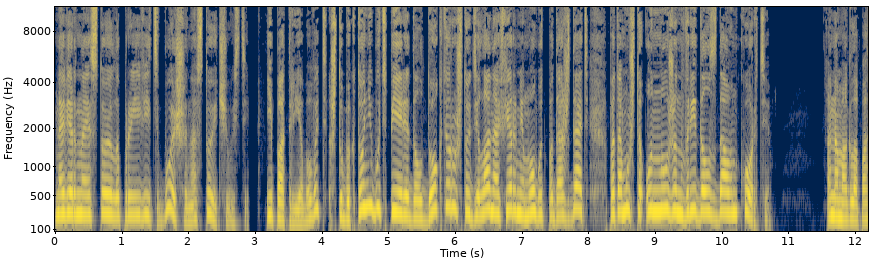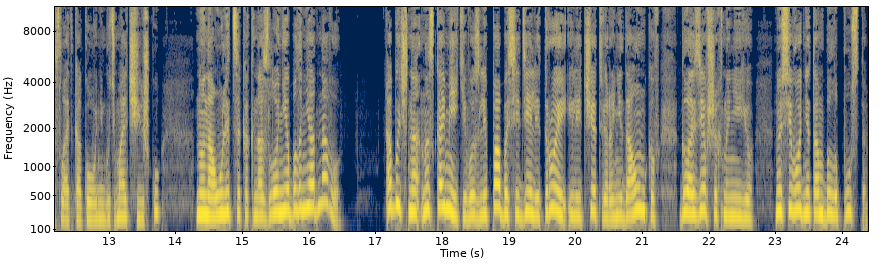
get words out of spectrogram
Наверное, стоило проявить больше настойчивости и потребовать, чтобы кто-нибудь передал доктору, что дела на ферме могут подождать, потому что он нужен в Ридлсдаун-корте. Она могла послать какого-нибудь мальчишку, но на улице, как назло, не было ни одного. Обычно на скамейке возле паба сидели трое или четверо недоумков, глазевших на нее, но сегодня там было пусто.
